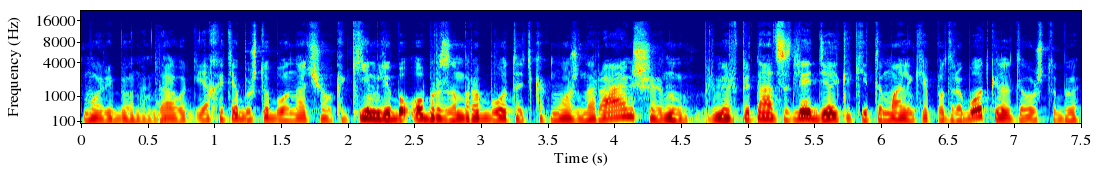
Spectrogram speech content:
мой ребенок, да, вот я хотел бы, чтобы он начал каким-либо образом работать как можно раньше, ну, например, в 15 лет делать какие-то маленькие подработки для того, чтобы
